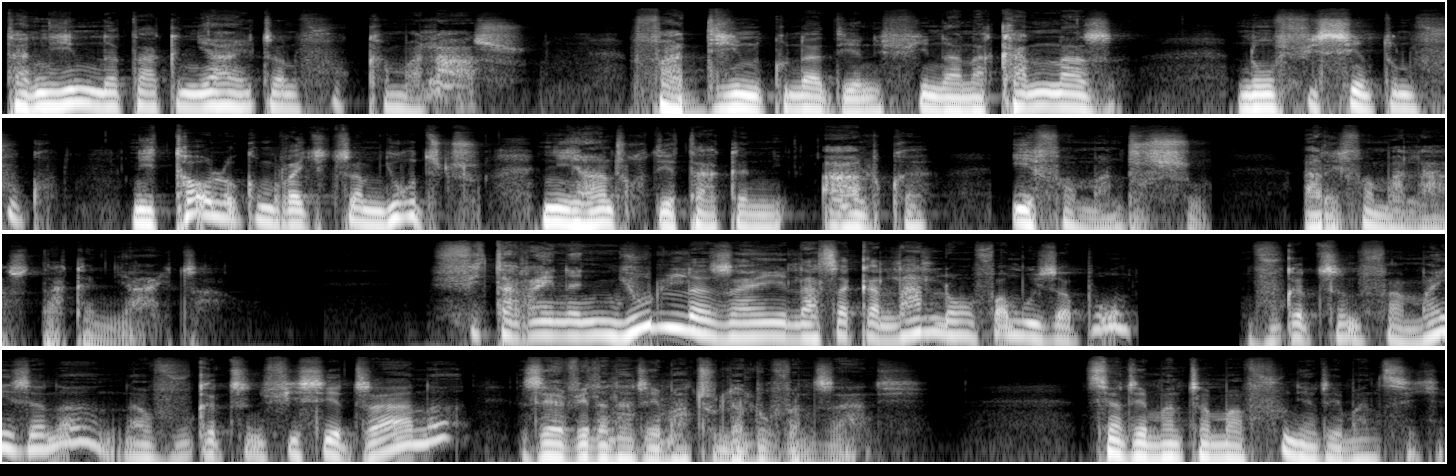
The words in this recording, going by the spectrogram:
Taninina tahaky ny ahitra ny foko ka malazo, fa adinoko na dia ny fihinanan-kanina aza, noho ny fisenton'ny foko, ny taolako miraikitra mihoditro, ny androko dia tahaka ny aloka efa mandroso ary efa malazo tahaka ny ahitra aho. Fitarainan'ny olona izay latsaka lalina ao amin'ny famoizam-po, Vokatry ny famaizana na vokatry ny fisedrana izay avelan'Andriamanitra ho lalovana izany. Tsy Andriamanitra mahafoy ny Andriamanitsika.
